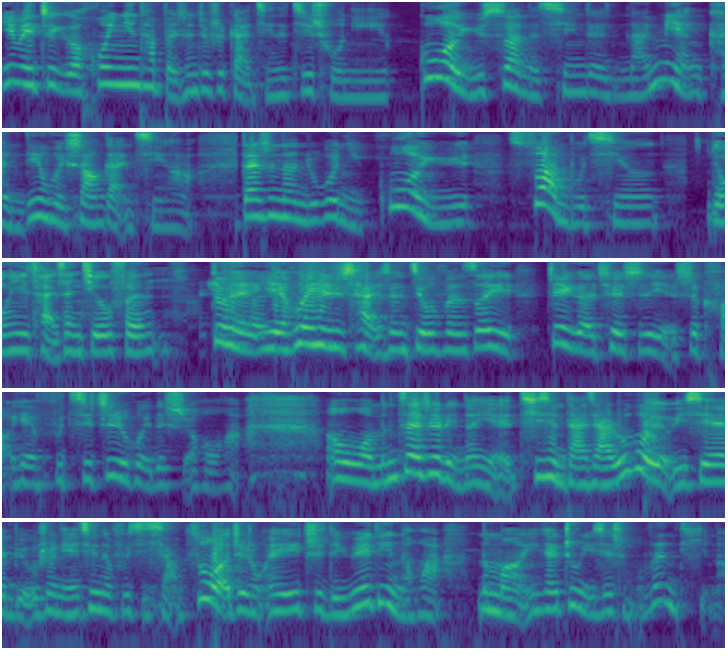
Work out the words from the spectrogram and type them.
因为这个婚姻它本身就是感情的基础，你过于算得清，这难免肯定会伤感情啊。但是呢，如果你过于算不清，容易产生纠纷，对，也会产生纠纷，所以这个确实也是考验夫妻智慧的时候哈。呃，我们在这里呢也提醒大家，如果有一些比如说年轻的夫妻想做这种 AA 制的约定的话，那么应该注意一些什么问题呢？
